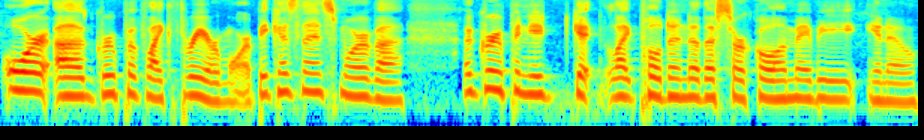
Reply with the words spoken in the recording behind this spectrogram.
or a group of like three or more because then it's more of a a group and you get like pulled into the circle and maybe you know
